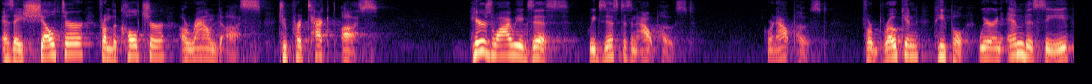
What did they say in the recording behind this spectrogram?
as a shelter from the culture around us, to protect us. Here's why we exist we exist as an outpost. We're an outpost for broken people. We're an embassy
